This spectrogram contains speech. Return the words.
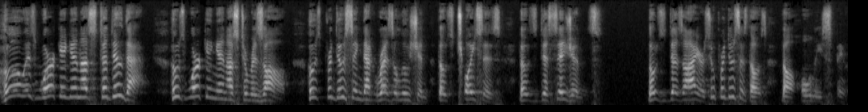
Who is working in us to do that? Who's working in us to resolve? Who's producing that resolution, those choices, those decisions? those desires. Who produces those? The Holy Spirit.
